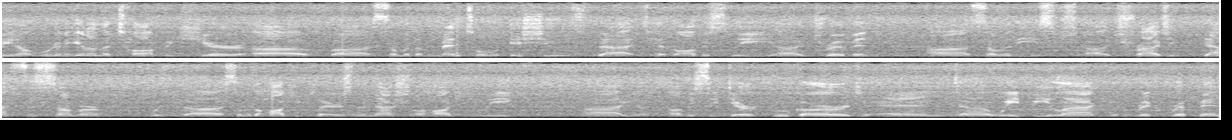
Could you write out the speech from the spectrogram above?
you know, we're going to get on the topic here of uh, some of the mental issues that have obviously uh, driven uh, some of these uh, tragic deaths this summer with uh, some of the hockey players in the National Hockey League. Uh, you know, obviously Derek Boogaard and Wade Belak and Rick Rypien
